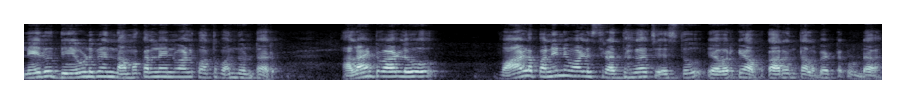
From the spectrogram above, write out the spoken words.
లేదు దేవుడి మీద నమ్మకం లేని వాళ్ళు కొంతమంది ఉంటారు. అలాంటి వాళ్ళు వాళ్ళ పనిని వాళ్ళు శ్రద్ధగా చేస్తూ ఎవరికి అపకారం తలపెట్టకుండా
